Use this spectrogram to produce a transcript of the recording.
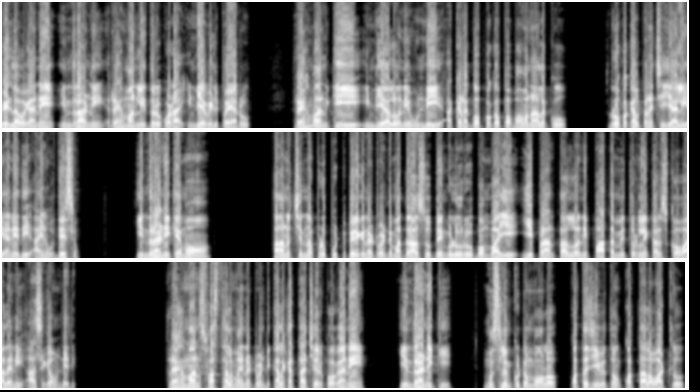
పెళ్ళవగానే ఇంద్రాణి రెహమాన్లు ఇద్దరూ కూడా ఇండియా వెళ్ళిపోయారు. రెహమాన్కి ఇండియాలోనే ఉండి అక్కడ గొప్ప గొప్ప భవనాలకు రూపకల్పన చెయ్యాలి అనేది ఆయన ఉద్దేశం. ఇంద్రాణికేమో తాను చిన్నప్పుడు పుట్టి పెరిగినటువంటి మద్రాసు బెంగుళూరు బొంబాయి ఈ ప్రాంతాల్లోని పాత మిత్రుల్ని కలుసుకోవాలని ఆశగా ఉండేది. రెహమాన్ స్వస్థలమైనటువంటి కలకత్తా చేరుకోగానే ఇంద్రాణికి ముస్లిం కుటుంబంలో కొత్త జీవితం కొత్త అలవాట్లు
